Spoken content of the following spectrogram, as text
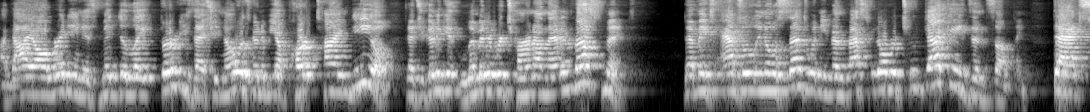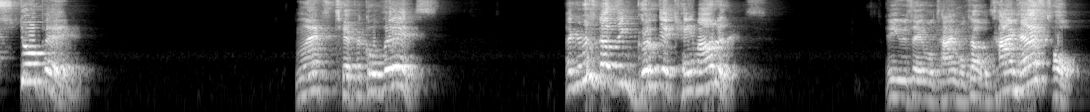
a guy already in his mid to late 30s that you know is going to be a part time deal, that you're going to get limited return on that investment. That makes absolutely no sense when you've invested over two decades in something. That's stupid. And that's typical Vince. Like, there was nothing good that came out of this. And you say, well, time will tell. Well, time has told.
